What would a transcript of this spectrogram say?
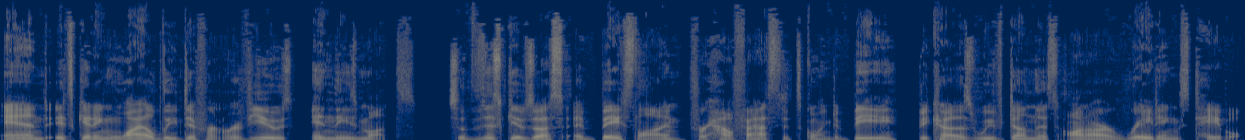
and it's getting wildly different reviews in these months. So this gives us a baseline for how fast it's going to be because we've done this on our ratings table.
